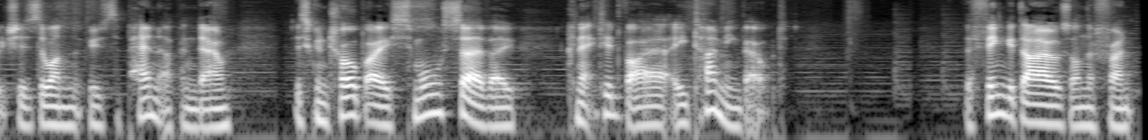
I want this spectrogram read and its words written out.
which is the one that moves the pen up and down, is controlled by a small servo connected via a timing belt. The finger dials on the front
